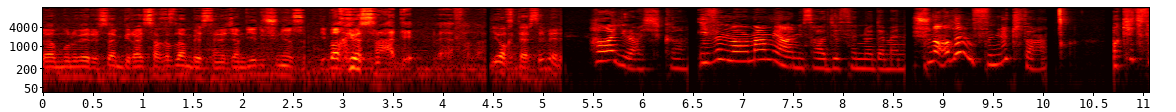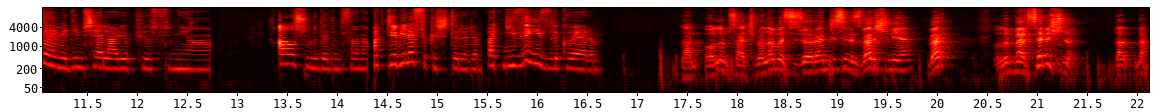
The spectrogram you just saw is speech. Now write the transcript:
Ben bunu verirsem bir ay sakızla mı besleneceğim diye düşünüyorsun. Bir bakıyorsun hadi be falan. Yok derse ver. Hayır aşkım. İzin vermem yani sadece senin ödemene. Şunu alır mısın lütfen? Cık. Bak hiç sevmediğim şeyler yapıyorsun ya. Al şunu dedim sana. Bak cebine sıkıştırırım. Bak gizli gizli koyarım. Lan oğlum saçmalama siz öğrencisiniz ver şunu ya. Ver. Oğlum versene şunu. Lan ben...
